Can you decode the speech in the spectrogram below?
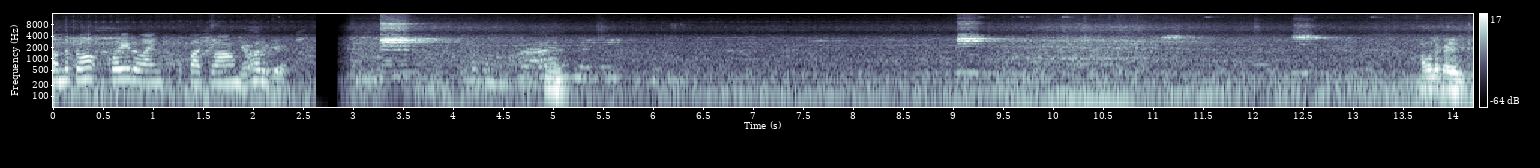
வந்துட்டோம். கொரியர் வாங்கிட்டு பார்க்கலாம். யாருக்கு? அதில் கையெழுத்து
